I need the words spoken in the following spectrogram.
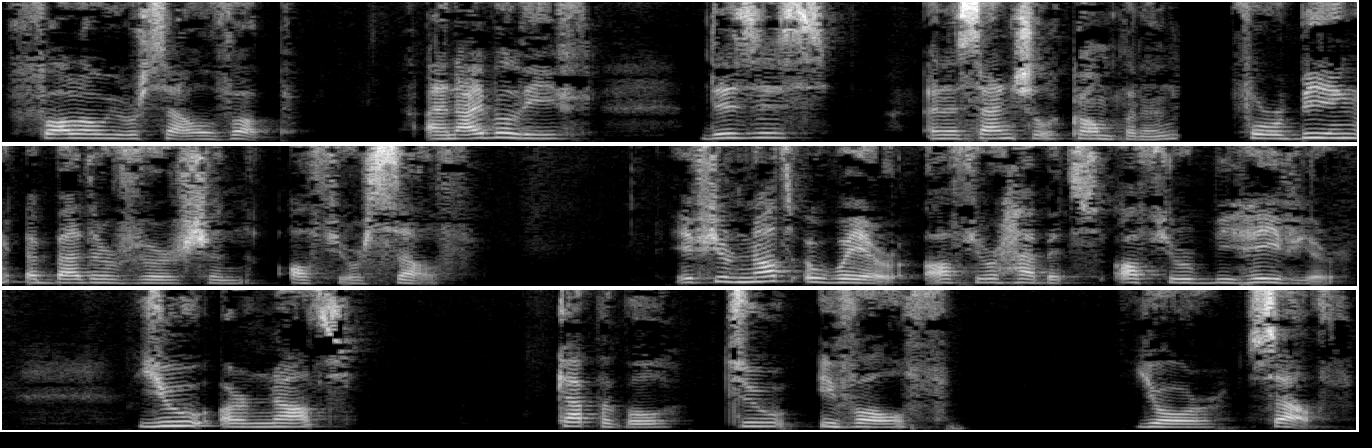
follow yourself up. And I believe this is an essential component for being a better version of yourself. If you're not aware of your habits, of your behavior, you are not capable to evolve yourself.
